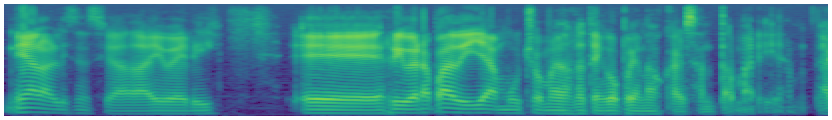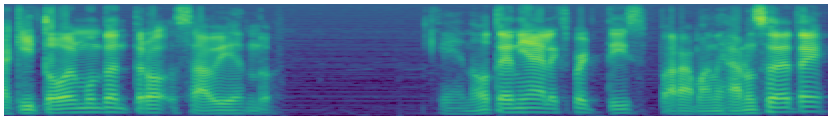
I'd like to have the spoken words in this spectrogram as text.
ni a la licenciada Iberi eh, Rivera Padilla, mucho menos le tengo pena a Oscar Santamaría. Aquí todo el mundo entró sabiendo que no tenía el expertise para manejar un CDT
